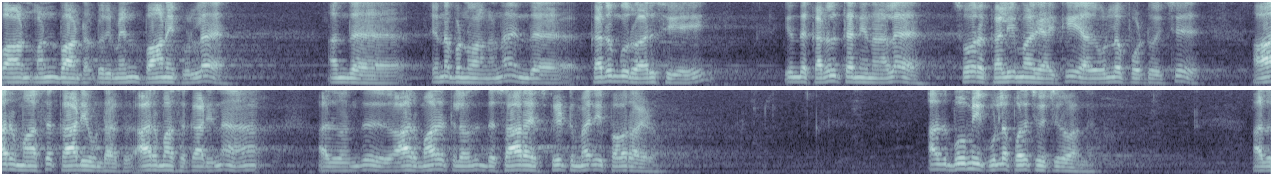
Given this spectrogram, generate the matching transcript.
பான் மண் பாண்டம் பெரிய மென் பானைக்குள்ளே அந்த என்ன பண்ணுவாங்கன்னா இந்த கரும்புரு அரிசியை இந்த கடல் தண்ணினால் சோறை களி மாதிரி ஆக்கி அதை உள்ளே போட்டு வச்சு ஆறு மாத காடி உண்டாக்குது. ஆறு மாத காடினா அது வந்து ஆறு மாதத்தில் வந்து இந்த சாராய ஸ்பிரிட் மாதிரி பவர் ஆகிடும் அது பூமிக்குள்ளே புதைச்சி வச்சுருவாங்க. அது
